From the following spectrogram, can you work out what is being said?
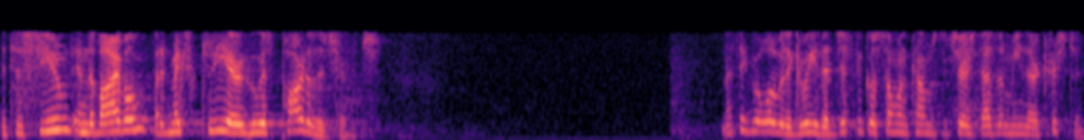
It's assumed in the Bible, but it makes clear who is part of the church. And I think we all would agree that just because someone comes to church doesn't mean they're a Christian.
